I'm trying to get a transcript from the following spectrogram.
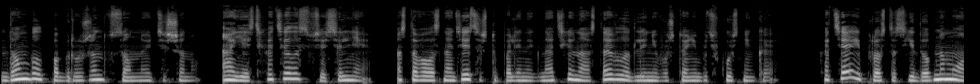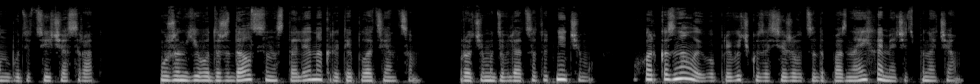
Дом был погружен в сонную тишину. А есть хотелось все сильнее. Оставалось надеяться, что Полина Игнатьевна оставила для него что-нибудь вкусненькое. Хотя и просто съедобному он будет сейчас рад. Ужин его дожидался на столе, накрытый полотенцем. Впрочем, удивляться тут нечему. Кухарка знала его привычку засиживаться допоздна и хомячить по ночам.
